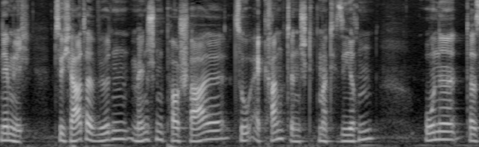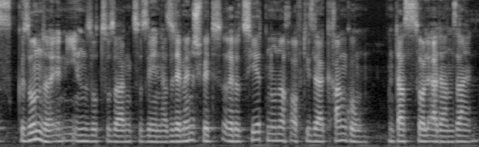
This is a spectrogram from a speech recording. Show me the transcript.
Nämlich, Psychiater würden Menschen pauschal zu Erkrankten stigmatisieren, ohne das Gesunde in ihnen sozusagen zu sehen. Also der Mensch wird reduziert nur noch auf diese Erkrankung und das soll er dann sein.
